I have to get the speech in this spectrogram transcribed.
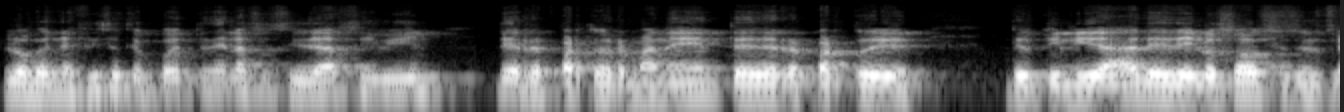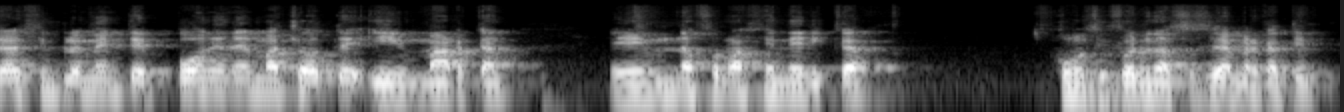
los beneficios que puede tener la sociedad civil de reparto de remanente, de reparto de, de utilidades de los socios industriales, simplemente ponen el machote y marcan en una forma genérica como si fuera una sociedad mercantil.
